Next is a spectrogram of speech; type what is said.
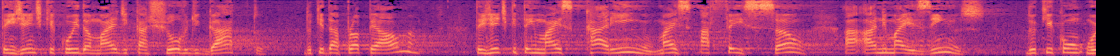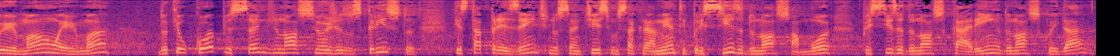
Tem gente que cuida mais de cachorro, de gato, do que da própria alma. Tem gente que tem mais carinho, mais afeição a animaizinhos do que com o irmão, a irmã, do que o corpo e o sangue de nosso Senhor Jesus Cristo, que está presente no Santíssimo Sacramento e precisa do nosso amor, precisa do nosso carinho, do nosso cuidado.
